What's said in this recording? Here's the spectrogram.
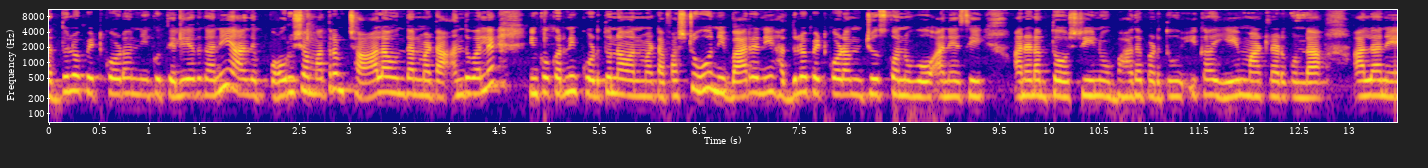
హద్దులో పెట్టుకోవడం నీకు తెలియదు కానీ అది పౌరుషం మాత్రం చాలా ఉందన్నమాట. అందువల్లే ఇంకొకరిని కొడుతున్నావు అనమాట ఫస్ట్ నీ భార్యని హద్దులో పెట్టుకోవడం చూసుకో నువ్వు అనేసి అనడంతో శ్రీను బాధపడుతూ ఇక ఏం మాట్లాడకుండా అలానే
